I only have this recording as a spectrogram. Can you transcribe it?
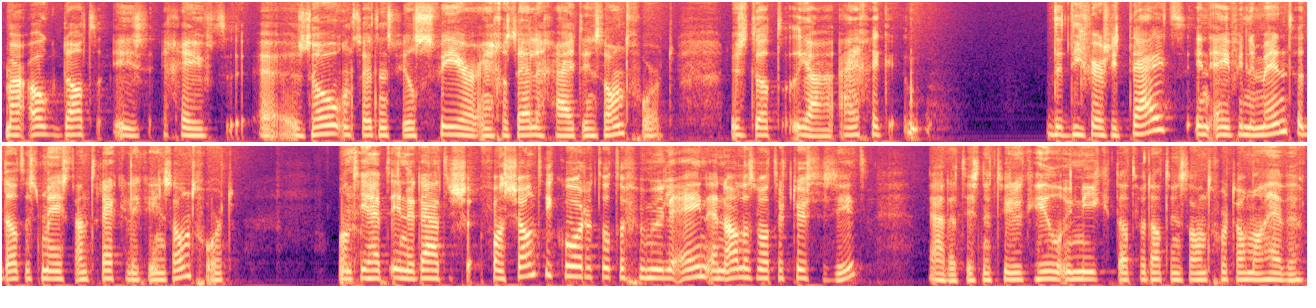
Maar ook dat is, geeft eh, zo ontzettend veel sfeer en gezelligheid in Zandvoort. Dus dat, ja, eigenlijk... de diversiteit in evenementen... dat is meest aantrekkelijk in Zandvoort. Want je hebt inderdaad de- van Chanticoren tot de Formule 1... en alles wat ertussen zit. Ja, dat is natuurlijk heel uniek dat we dat in Zandvoort allemaal hebben.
